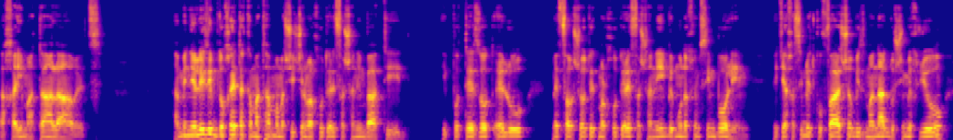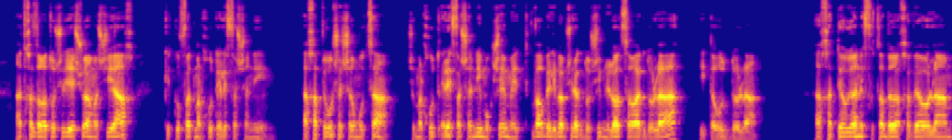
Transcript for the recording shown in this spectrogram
החיים עתה על הארץ. המניאליזם דוחה את הקמתה הממשית של מלכות אלף השנים בעתיד. היפותזות אלו מפרשות את מלכות אלף השנים במונחים סימבוליים, מתייחסים לתקופה אשר בזמנה הקדושים יחיו עד חזרתו של ישוע המשיח כתקופת מלכות אלף השנים. אך הפירוש אשר מוצע שמלכות אלף השנים מוגשמת כבר בליבם של הקדושים ללא הצהרה גדולה, היא טעות גדולה. אך התיאוריה הנפוצה ברחבי העולם,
